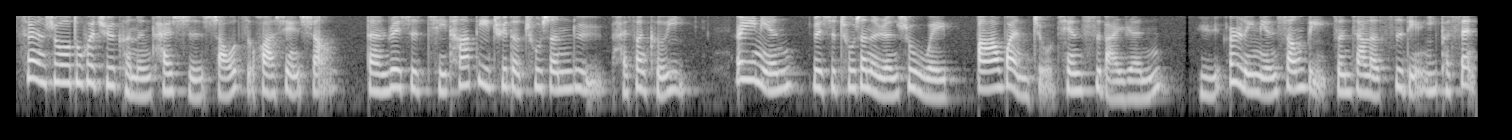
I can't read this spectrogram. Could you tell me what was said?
虽然说都会区可能开始少子化现象，但瑞士其他地区的出生率还算可以。二一年，瑞士出生的人数为八万九千四百人，与二零年相比增加了四点一 percent。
